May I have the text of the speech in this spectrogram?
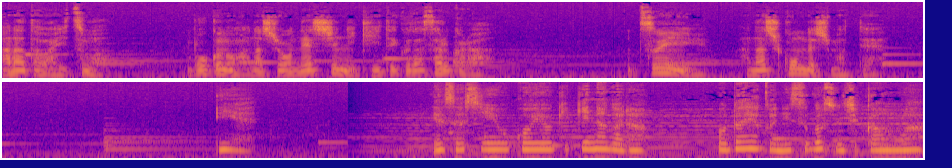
あなたはいつも僕の話を熱心に聞いてくださるから。つい話し込んでしまって。いえ。優しいお声を聞きながら穏やかに過ごす時間は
